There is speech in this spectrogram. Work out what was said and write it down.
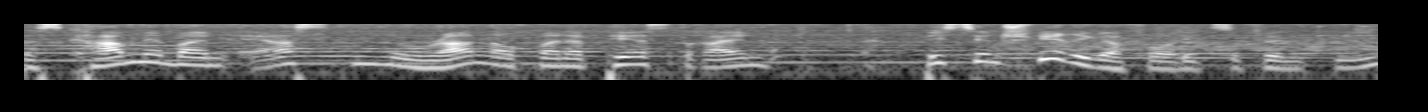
Das kam mir beim ersten Run auf meiner PS3 ein bisschen schwieriger vor, die zu finden.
